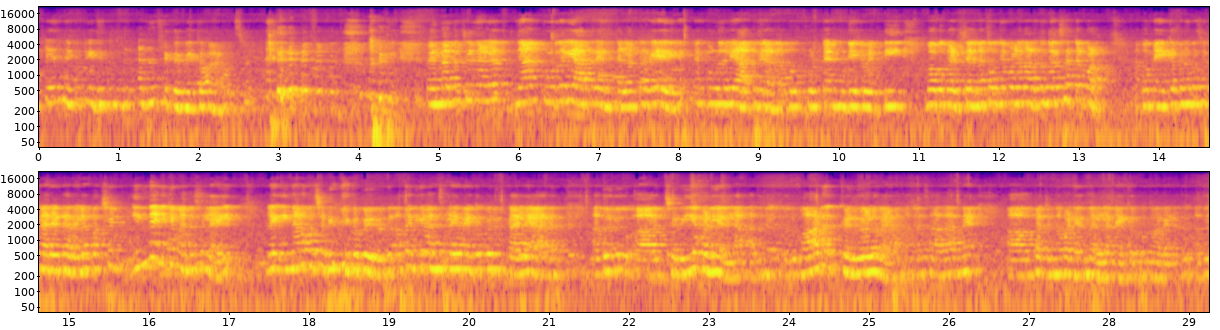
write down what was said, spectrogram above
ഇപ്പൊ ഏത് മേക്കപ്പ് ചെയ്തിട്ടുണ്ട്? അത് സെക്കൻഡ് മേക്കപ്പ് ആണ്. എന്താണെന്ന് വെച്ച് കഴിഞ്ഞാൽ ഞാൻ കൂടുതൽ യാത്രയാണ് എല്ലാവർക്കും അറിയായിരിക്കും ഞാൻ കൂടുതൽ യാത്രയാണ് അപ്പോൾ ഫുൾ ടൈം മുടിയൊക്കെ വെട്ടി ബോബൊക്കെ അടിച്ച് അങ്ങനെ തോന്നിയ പോലെ നടക്കുന്ന ഒരു സെറ്റപ്പാണ് അപ്പോൾ മേക്കപ്പിനെ കുറിച്ച് കാര്യമായിട്ട് അറിയില്ല. പക്ഷെ ഇന്ന് എനിക്ക് മനസ്സിലായി. ലൈക്ക് ഇന്നാണ് കുറച്ചധികം മേക്കപ്പ് ചെയ്തത്. അപ്പോൾ എനിക്ക് മനസ്സിലായി മേക്കപ്പ് ഒരു കലയാണ്. അതൊരു ചെറിയ പണിയല്ല. അതിന് ഒരുപാട് കഴിവുകൾ വേണം. അങ്ങനെ സാധാരണ പറ്റുന്ന പണിയൊന്നുമല്ല മേക്കപ്പ് എന്ന് പറയുന്നത്. അത്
